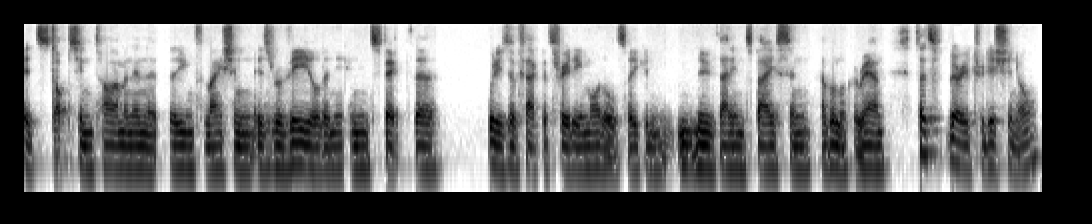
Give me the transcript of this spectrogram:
it stops in time and then the, the information is revealed and you can inspect the what is in fact a 3D model so you can move that in space and have a look around. So that's very traditional.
